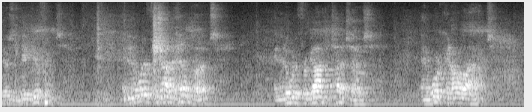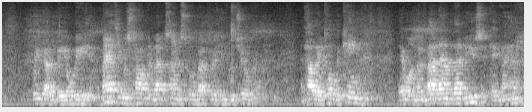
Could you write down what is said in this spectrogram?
There's a big difference. And in order for God to help us, and in order for God to touch us and work in our lives, we've got to be obedient. Matthew was talking about Sunday school about three Hebrew children and how they told the king they weren't going to bow down to that music. Amen.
